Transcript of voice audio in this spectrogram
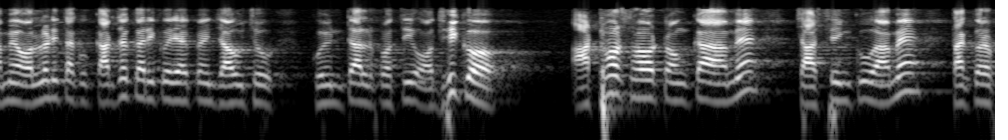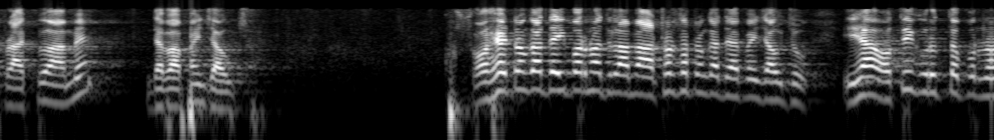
ଆମେ ଅଲରେଡ଼ି ତାକୁ କାର୍ଯ୍ୟକାରୀ କରିବା ପାଇଁ ଯାଉଛୁ। କ୍ୱିଣ୍ଟାଲ ପ୍ରତି ଅଧିକ ଆଠଶହ ଟଙ୍କା ଆମେ ଚାଷୀଙ୍କୁ ଆମେ ତାଙ୍କର ପ୍ରାପ୍ୟ ଆମେ ଦେବା ପାଇଁ ଯାଉଛୁ। ଶହେ ଟଙ୍କା ଦେଇପାରୁନଥିଲା ଆମେ ଆଠଶହ ଟଙ୍କା ଦେବା ପାଇଁ ଯାଉଛୁ। ଏହା ଅତି ଗୁରୁତ୍ୱପୂର୍ଣ୍ଣ।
